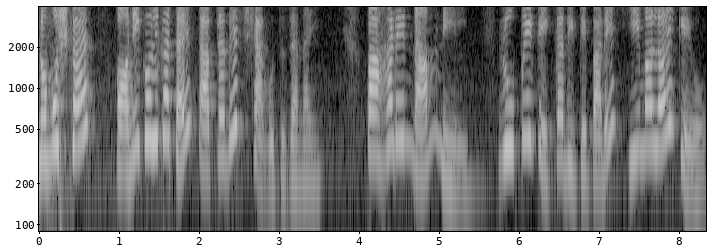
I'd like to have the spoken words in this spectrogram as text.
নমস্কার, অনি কলকাতায় আপনাদের স্বাগত জানাই। পাহাড়ের নাম নীল, রূপে টেক্কা দিতে পারে হিমালয়কেও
